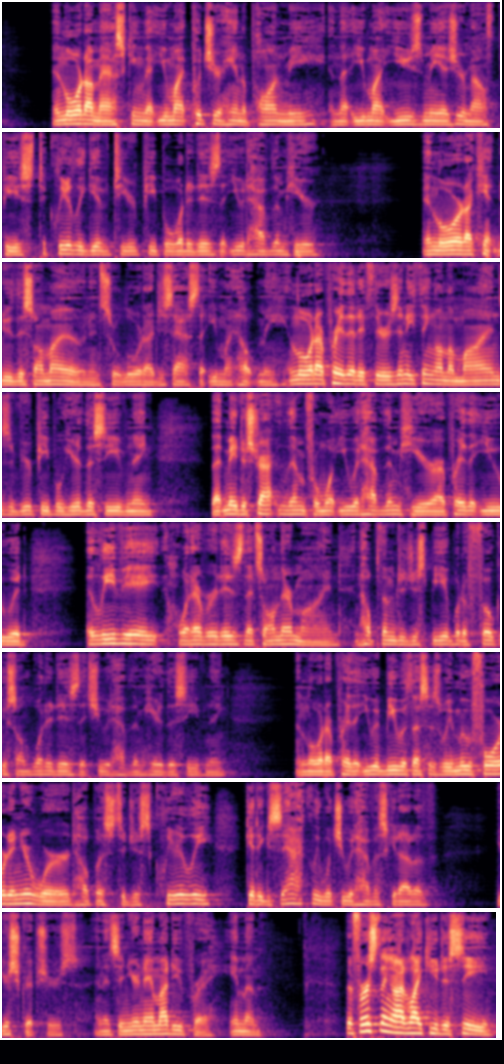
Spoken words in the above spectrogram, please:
And Lord, I'm asking that you might put your hand upon me and that you might use me as your mouthpiece to clearly give to your people what it is that you would have them hear. And Lord, I can't do this on my own. And so, Lord, I just ask that you might help me. And Lord, I pray that if there is anything on the minds of your people here this evening that may distract them from what you would have them hear, I pray that you would alleviate whatever it is that's on their mind and help them to just be able to focus on what it is that you would have them hear this evening. And Lord, I pray that you would be with us as we move forward in your word. Help us to just clearly get exactly what you would have us get out of your scriptures. And it's in your name I do pray. Amen. The first thing I'd like you to see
